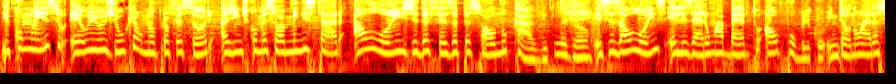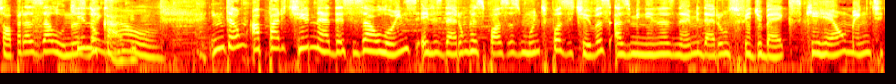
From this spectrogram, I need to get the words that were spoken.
E com isso, eu e o Ju, que é o meu professor, a gente começou a ministrar aulões de defesa pessoal no CAV. Legal. Esses aulões, eles eram abertos ao público, então não era só para as alunas Que do legal. CAV. Então, a partir, né, desses aulões, eles deram respostas muito positivas. As meninas, né, me deram uns feedbacks que realmente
